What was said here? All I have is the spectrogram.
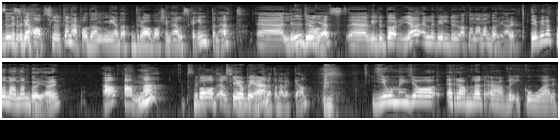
Vi ska avsluta den här podden med att dra varsin älska internet. Eh, Li, du är Ja. gäst. Eh, vill du börja eller vill du att någon annan börjar? Jag vill att någon annan börjar. Ja, Anna, Mm. Vad Ska älskar du på internet den här veckan? Jo, men jag ramlade över igår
